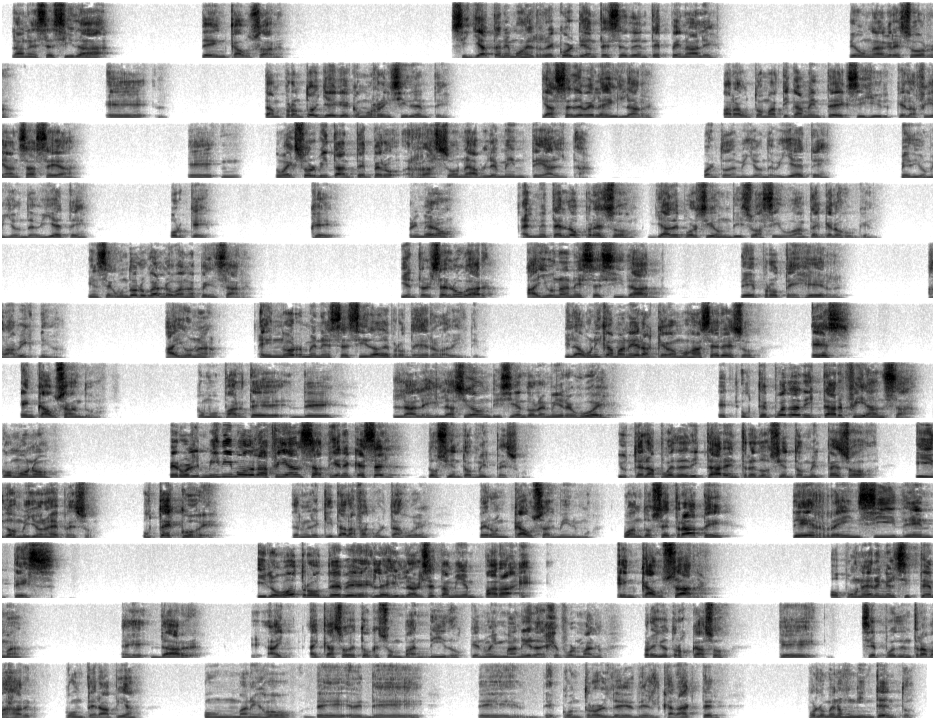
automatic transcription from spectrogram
la necesidad de encauzar. Si ya tenemos el récord de antecedentes penales de un agresor, eh, tan pronto llegue como reincidente, ya se debe legislar para automáticamente exigir que la fianza sea eh, no exorbitante, pero razonablemente alta. Cuarto de millón de billetes, medio millón de billetes. ¿Por qué? Que Primero, el meterlos presos ya de por sí es un disuasivo antes de que lo juzguen. Y en segundo lugar, lo van a pensar. Y en tercer lugar, hay una necesidad de proteger a la víctima. Hay una enorme necesidad de proteger a la víctima. Y la única manera que vamos a hacer eso es encauzando como parte de la legislación diciéndole, mire, juez, usted puede dictar fianza, ¿cómo no? Pero el mínimo de la fianza tiene que ser 200 mil pesos. Y usted la puede dictar entre 200 mil pesos y 2 millones de pesos. Usted escoge. Usted no le quita la facultad, juez, pero en causa el mínimo. cuando se trate de reincidentes. Y lo otro debe legislarse también para eh, encauzar o poner en el sistema, eh, dar, eh, hay, hay casos de estos que son bandidos, que no hay manera de reformarlos, pero hay otros casos que se pueden trabajar con terapia, con manejo de, de, de, control del carácter, por lo menos un intento.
